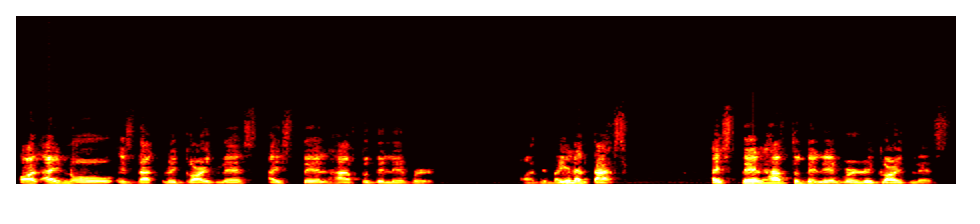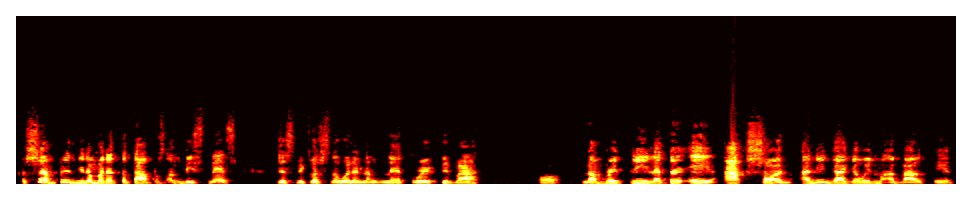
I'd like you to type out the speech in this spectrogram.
all I know is that regardless, I still have to deliver. O, di ba? Yun ang task. I still have to deliver regardless. Kasi syempre, hindi naman natatapos ang business just because nawala ng network, di ba? Oh, number three, letter A, action. Ano yung gagawin mo about it?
